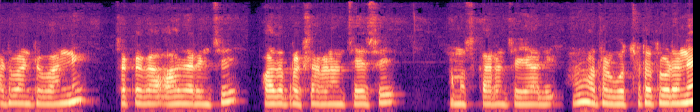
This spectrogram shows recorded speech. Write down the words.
అటువంటి వాణ్ణి చక్కగా ఆదరించి పాద ప్రక్షాళనం చేసి నమస్కారం చేయాలి. అతడు వచ్చుట చూడనే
